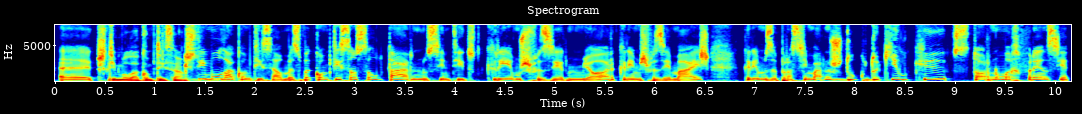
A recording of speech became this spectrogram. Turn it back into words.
Uh, que estimula a competição. Que estimula a competição, mas uma competição salutar no sentido de queremos fazer melhor, queremos fazer mais, queremos aproximar-nos do, daquilo que se torna uma referência.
